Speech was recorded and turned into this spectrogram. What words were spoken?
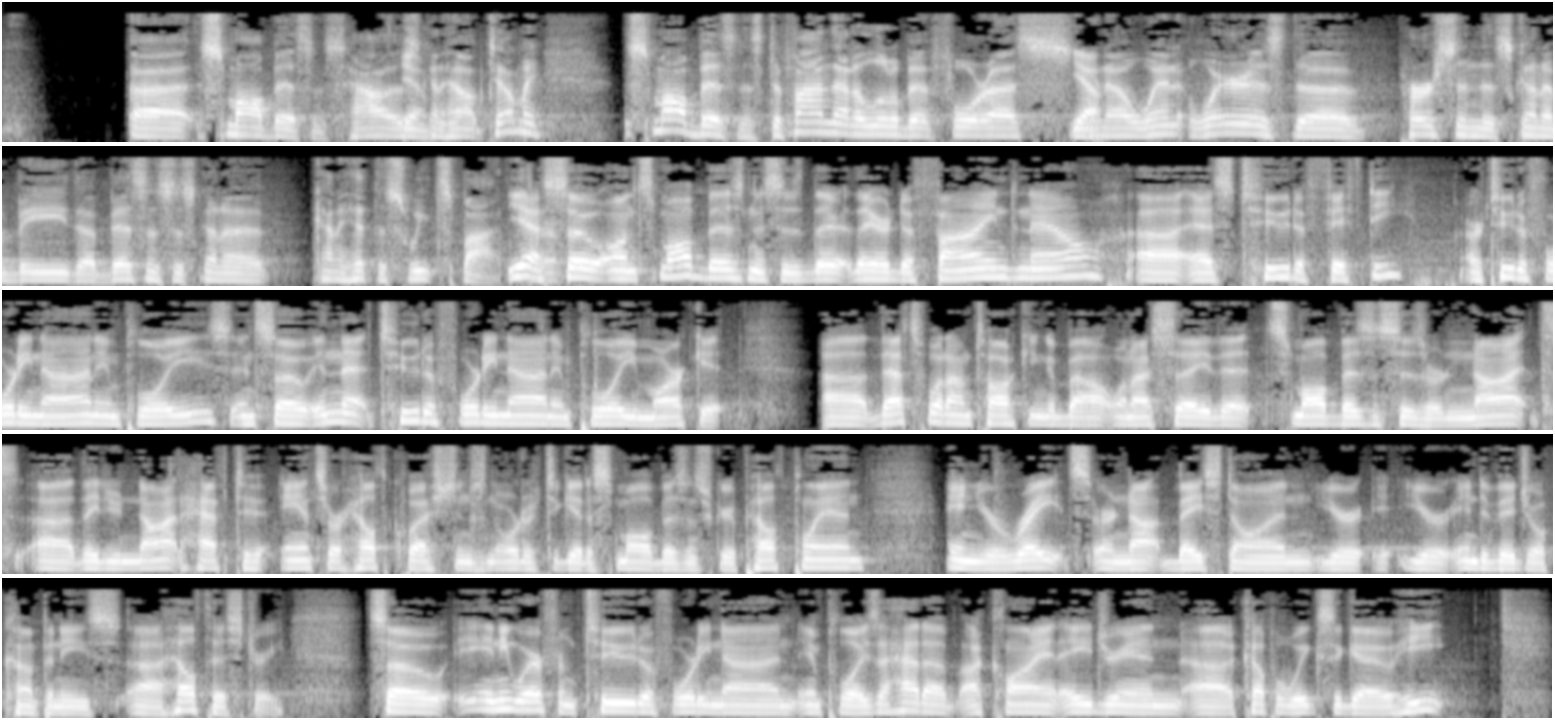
uh, small business. How is Yeah. this going to help? Tell me, small business. Define that a little bit for us. Yeah. You know, when where is the person that's going to be the business that's going to kind of hit the sweet spot? Yeah, so on small businesses, they're, they are defined now uh, as 2 to 50 or 2 to 49 employees. And so in that 2 to 49 employee market, uh, that's what I'm talking about when I say that small businesses are not, uh, they do not have to answer health questions in order to get a small business group health plan, and your rates are not based on your your individual company's uh, health history. So anywhere from two to 49 employees. I had a, a client, Adrian, uh, a couple weeks ago. He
